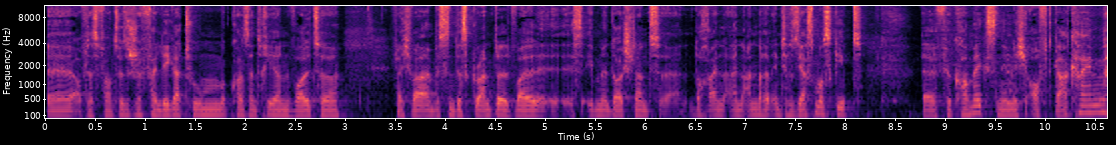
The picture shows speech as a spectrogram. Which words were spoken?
äh, auf das französische Verlegertum konzentrieren wollte. Vielleicht war er ein bisschen disgruntled, weil es eben in Deutschland äh, doch einen, einen anderen Enthusiasmus gibt äh, für Comics, nämlich oft gar keinen.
